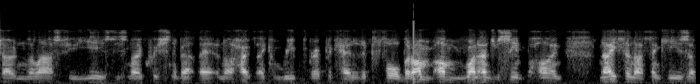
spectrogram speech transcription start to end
showed in the last few years. There's no question about that, and I hope they can re- replicate it before. But I'm I'm 100% behind Nathan. I think he's a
